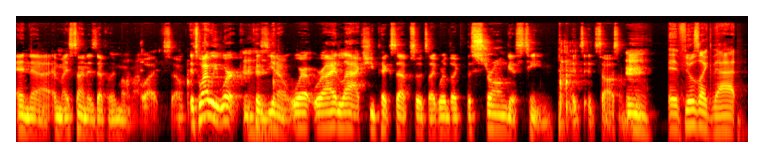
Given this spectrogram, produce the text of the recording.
and uh, and my son is definitely more my wife. So it's why we work because you know where where I lack, she picks up. So it's like we're like the strongest team. It's it's awesome. Mm. it feels like that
